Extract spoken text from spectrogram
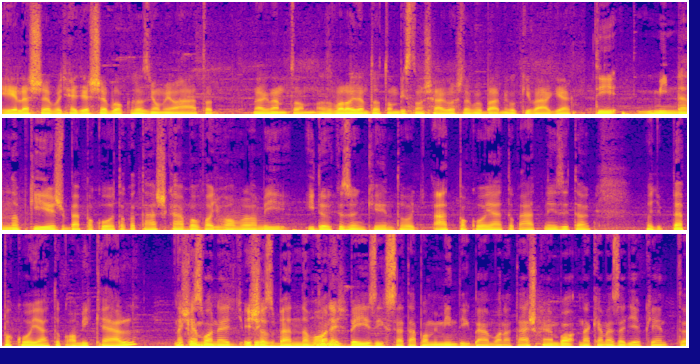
élesebb vagy hegyesebb, akkor az nyomja a hátad. Meg nem tudom, az valahogy nem tartom biztonságosnak, mert bármikor kivágják. Ti minden nap ki és bepakoltak a táskába, vagy van valami időközönként, hogy átpakoljátok, átnézitek, vagy bepakoljátok, ami kell, Nekem az- van egy... és az benne van, Van és egy basic setup, ami mindig benn van a táskámba. Nekem ez egyébként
